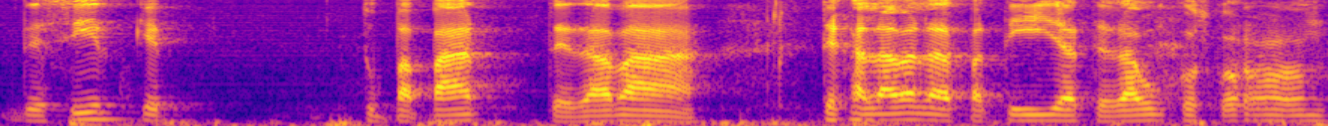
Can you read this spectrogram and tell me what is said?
decir que tu papá te daba, te jalaba la patilla, te daba un coscorrón,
